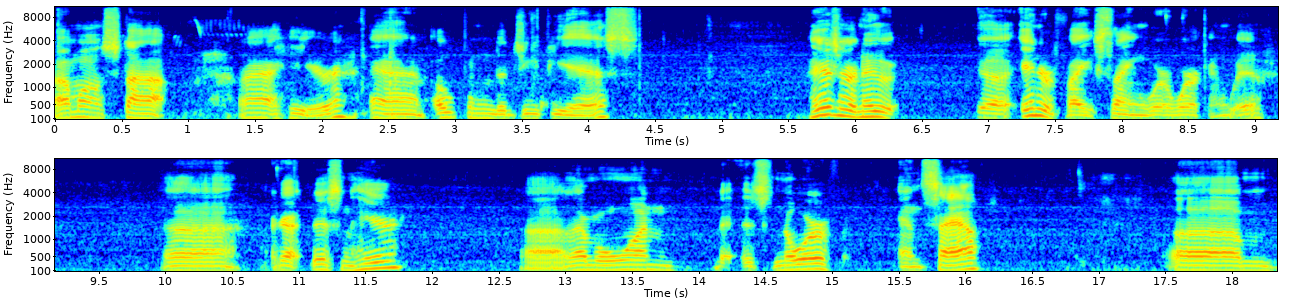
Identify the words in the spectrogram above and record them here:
I'm going to stop right here and open the GPS. Here's our new uh, interface thing we're working with. Uh, I got this in here. Uh, number one, it's north and south. Um,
